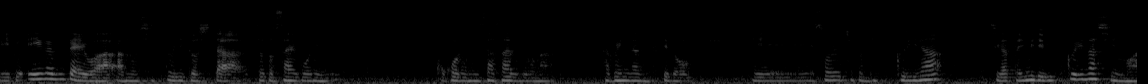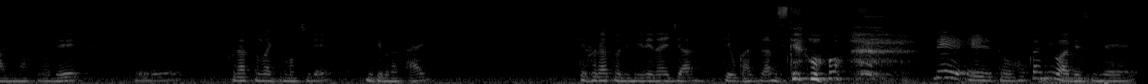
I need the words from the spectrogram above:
えー、と映画自体はあのしっとりとしたちょっと最後に心に刺さるような作品なんですけど、えーそういうちょっとびっくりな違った意味でびっくりなシーンもありますので、えーフラットな気持ちで見てください。でフラットに見れないじゃんっていう感じなんですけど。で、えー、と他にはですね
